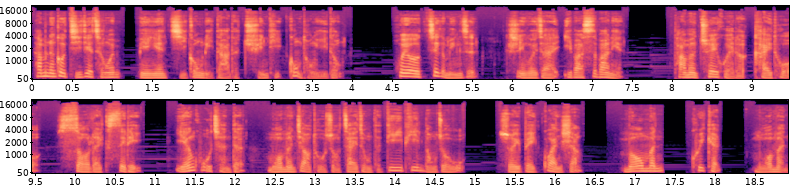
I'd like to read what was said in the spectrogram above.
它们能够集结成为绵延几公里大的群体，共同移动。会有这个名字，是因为在1848年，他们摧毁了开拓 Salt Lake City 盐湖城的摩门教徒所栽种的第一批农作物，所以被冠上 Mormon Cricket。摩门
